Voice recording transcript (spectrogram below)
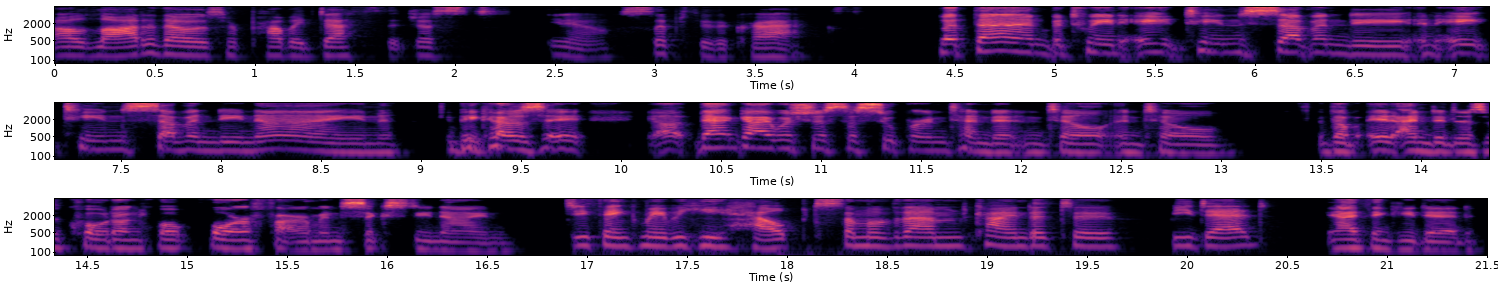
a lot of those are probably deaths that just, you know, slipped through the cracks. But then between 1870 and 1879, because it, uh, that guy was just a superintendent until until the it ended as a quote unquote poor farm in 69. Do you think maybe he helped some of them kind of to be dead? I think he did.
